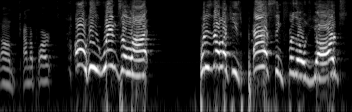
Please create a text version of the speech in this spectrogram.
um, counterparts? Oh, he wins a lot, but it's not like he's passing for those yards.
